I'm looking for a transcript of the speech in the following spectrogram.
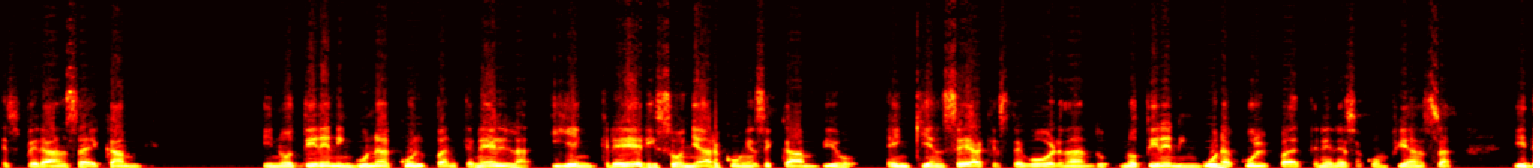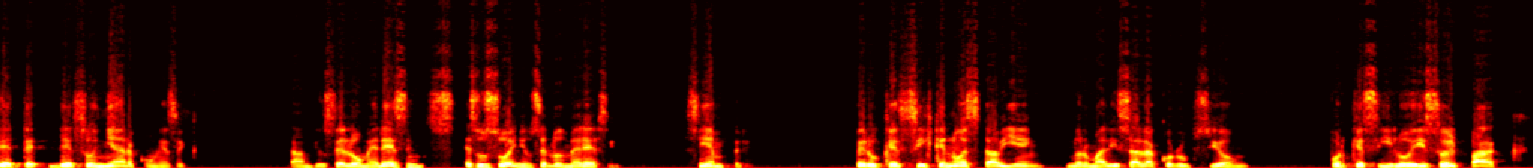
esperanza de cambio, y no tiene ninguna culpa en tenerla y en creer y soñar con ese cambio en quien sea que esté gobernando, no tiene ninguna culpa de tener esa confianza y de, soñar con ese cambio. Se lo merecen, esos sueños se los merecen, siempre. Pero que sí que no está bien normalizar la corrupción, porque si lo hizo el PAC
